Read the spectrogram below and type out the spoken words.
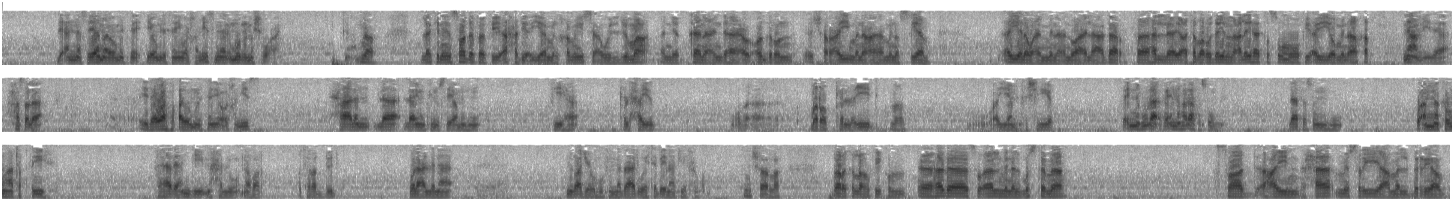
لأن صيام يوم يوم الاثنين والخميس من الأمور المشروعة. نعم. نعم. لكن إن صادف في أحد أيام الخميس أو الجمع أن كان عندها عذر شرعي منعها من الصيام. أي نوع من أنواع الأعذار؟ فهل يعتبر دينا عليها تصومه في أي يوم آخر؟ نعم إذا حصل إذا وافق يوم الاثنين أو الخميس حالا لا لا يمكن صيامه فيها كالحيض مرض. كالعيد نعم. وأيام التشريق. فإنه لا فإنها لا تصومه لا تصومه. وأما كونها تقضيه فهذا عندي محل نظر. وتردد ولعلنا آه، نراجعه فيما بعد ويتبين فيه الحكم. إن شاء الله. بارك الله فيكم. آه هذا سؤال من المستمع. صاد عين حاء مصري يعمل بالرياض.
